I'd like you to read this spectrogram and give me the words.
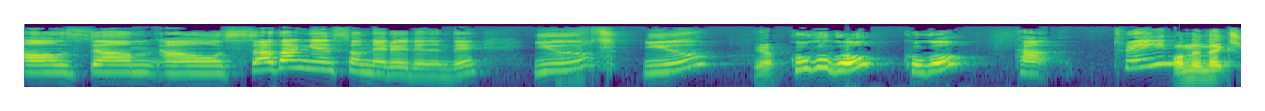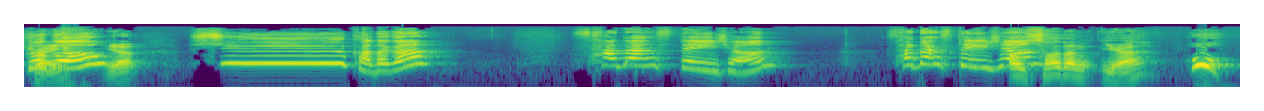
어, some, 어, 사당에서 내려야 되는데, you, you, Yep. go, go, go, go, go. 다, train. On the next go, train. go. Yep. 슉 가다가, 사당 station. 사당 station. Oh, Southern. Yeah. 호!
